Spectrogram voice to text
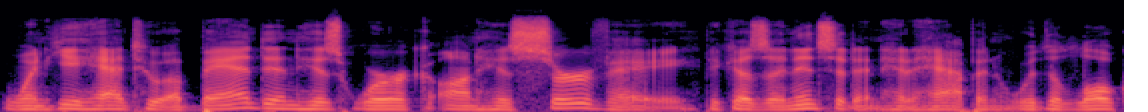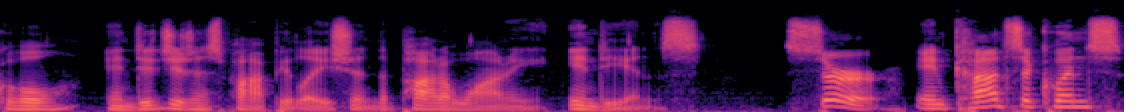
when he had to abandon his work on his survey because an incident had happened with the local indigenous population, the Potawatomi Indians. Sir, in consequence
